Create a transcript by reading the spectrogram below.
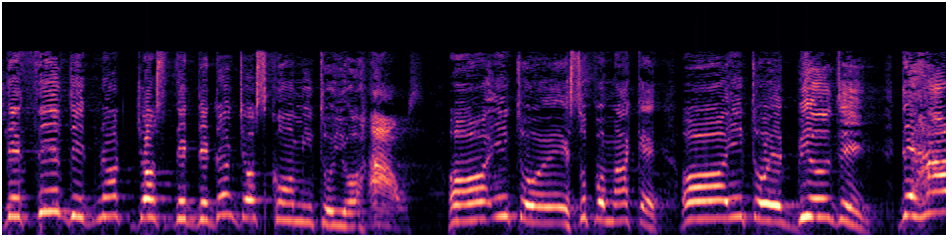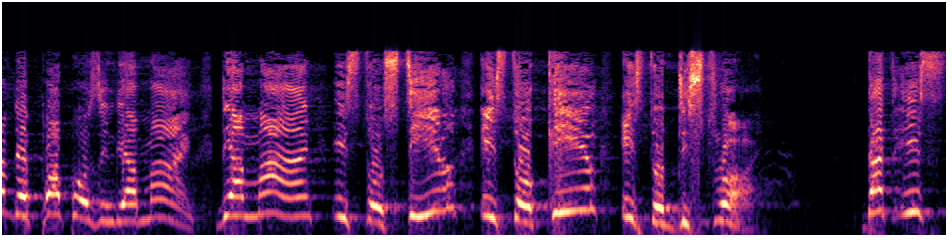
The thief did not just, they, they don't just come into your house or into a supermarket or into a building. They have the purpose in their mind. Their mind is to steal, is to kill, is to destroy. That is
